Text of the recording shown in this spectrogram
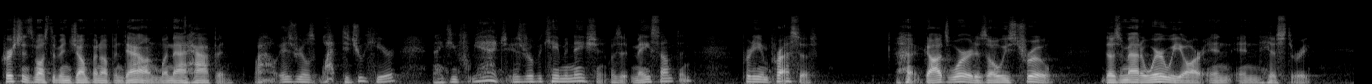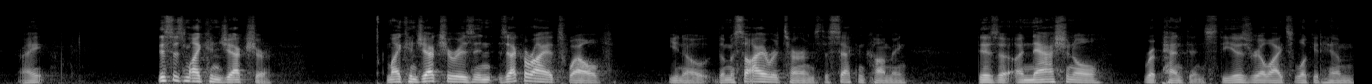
Christians must have been jumping up and down when that happened. Wow, Israel's, what? Did you hear? 1940, yeah, Israel became a nation. Was it May something? Pretty impressive. God's word is always true. Doesn't matter where we are in, in history, right? This is my conjecture. My conjecture is in Zechariah 12, you know, the Messiah returns, the second coming. There's a, a national repentance. The Israelites look at him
